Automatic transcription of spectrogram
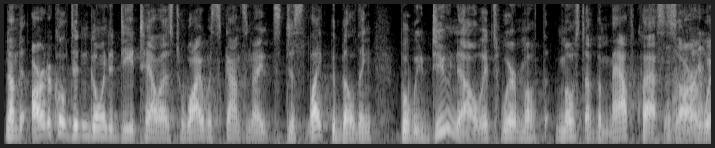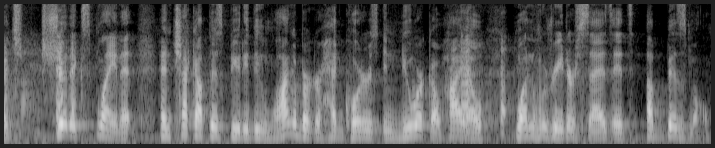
Now, the article didn't go into detail as to why Wisconsinites dislike the building, but we do know it's where most, most of the math classes are, which should explain it. And check out this beauty, the Longaberger headquarters in Newark, Ohio. One reader says it's abysmal.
